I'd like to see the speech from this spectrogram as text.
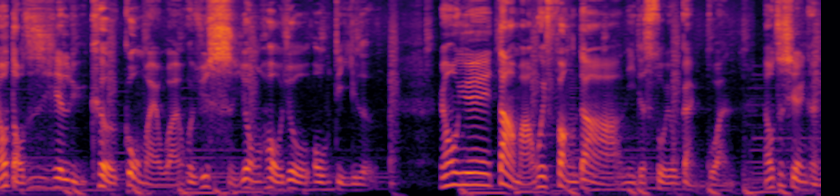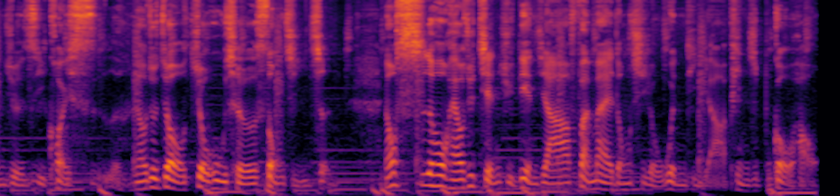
然后导致这些旅客购买完回去使用后就 OD 了。然后因为大麻会放大你的所有感官，然后这些人可能觉得自己快死了，然后就叫救护车送急诊，然后事后还要去检举店家贩卖的东西有问题啊，品质不够好，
